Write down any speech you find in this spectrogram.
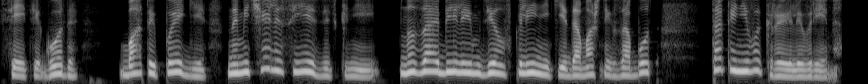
Все эти годы Бат и Пегги намечали съездить к ней, но за обилием дел в клинике и домашних забот так и не выкроили время.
